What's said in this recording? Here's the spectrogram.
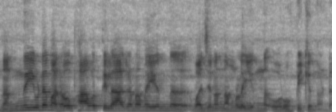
നന്ദിയുടെ മനോഭാവത്തിലാകണമേ എന്ന് വചനം നമ്മളെ ഇന്ന് ഓർമ്മിപ്പിക്കുന്നുണ്ട്.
